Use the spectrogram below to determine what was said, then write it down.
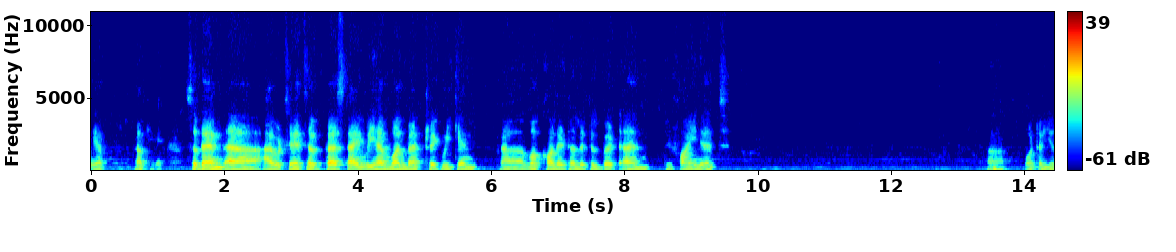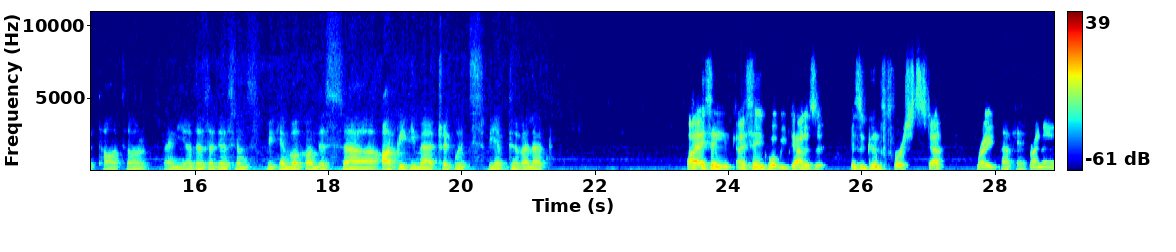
Yep. Okay. So then uh, I would say it's the best time we have one metric. We can uh, work on it a little bit and define it. Uh, what are your thoughts or any other suggestions? We can work on this uh, RPT metric which we have developed. I, I think I think what we've got is a is a good first step, right? Okay. Trying to,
